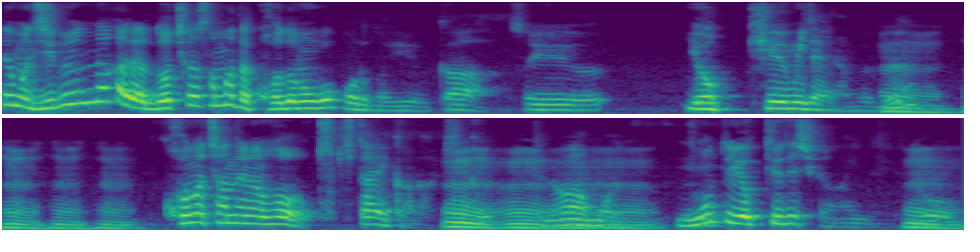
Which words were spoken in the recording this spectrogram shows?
でも自分の中ではどっちかとまだ子供心というか、そういう欲求みたいな部分、このチャンネルの方を聞きたいから聞くっていうのはもう本当欲求でしかないんだけど、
